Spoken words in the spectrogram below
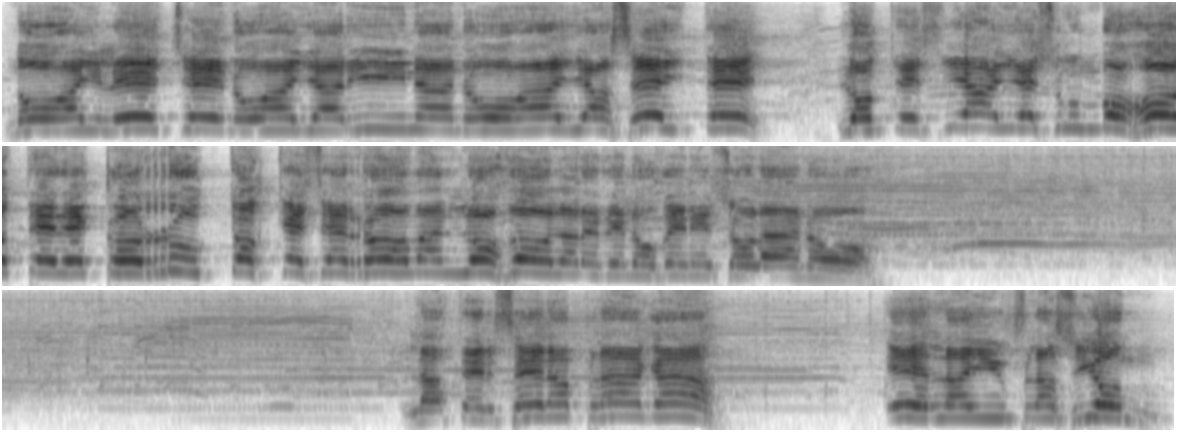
No hay leche, no hay harina, no hay aceite. Lo que sí hay es un bojote de corruptos que se roban los dólares de los venezolanos. La tercera plaga es la inflación.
